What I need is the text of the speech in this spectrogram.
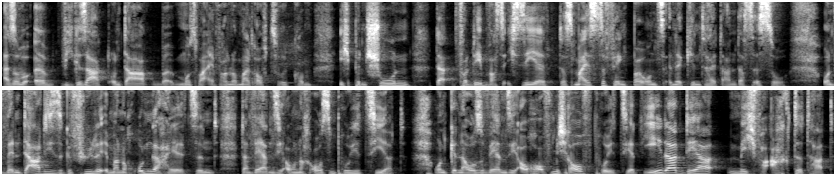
Also äh, wie gesagt, und da äh, muss man einfach nochmal drauf zurückkommen. Ich bin schon, da, von dem, was ich sehe, das meiste fängt bei uns in der Kindheit an. Das ist so. Und wenn da diese Gefühle immer noch ungeheilt sind, dann werden sie auch nach außen projiziert. Und genauso werden sie auch auf mich rauf projiziert. Jeder, der mich verachtet hat,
